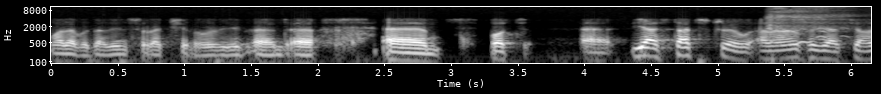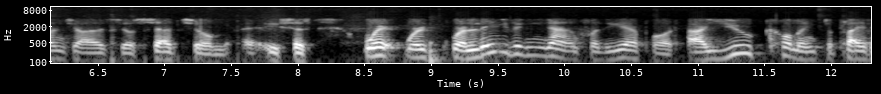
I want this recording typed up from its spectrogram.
whatever that insurrection or and uh, um, but uh, yes, that's true. And I never forget John Giles just said to him, uh, he says. We're, we're, we're leaving now for the airport. Are you coming to play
